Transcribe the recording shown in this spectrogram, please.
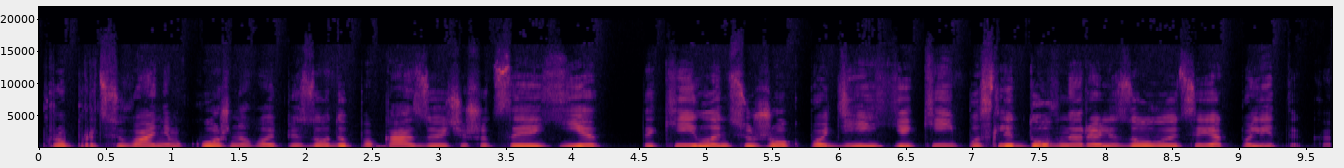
пропрацюванням кожного епізоду, показуючи, що це є такий ланцюжок подій, який послідовно реалізовується як політика.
